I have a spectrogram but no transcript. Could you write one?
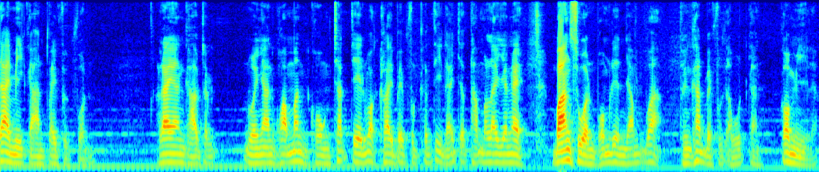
ได้มีการไปฝึกฝน รายงานข่าวจากหน่วยงานความมั่นคง ชัดเจนว่าใครไปฝึกกันที่ไหนจะทำอะไรยังไง บางส่วนผมเรียนย้ำว่าถึงขั้นไปฝึกอาวุธกัน ก็มีแล้ว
